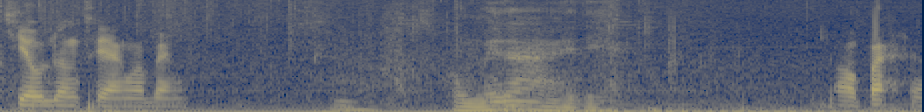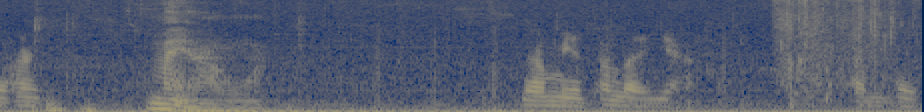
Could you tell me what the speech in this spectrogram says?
เขียวเรืองแสงมาแบ่งผมไม่ได้ดิเอาไปเดี๋ยวให้ไม่เอาอะหน้าเมตรเท่าไหร่อยากพันหก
